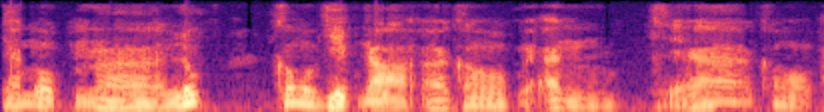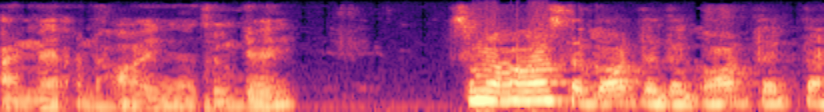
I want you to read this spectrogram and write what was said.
Có một uh, lúc có một dịp nọ uh, có một anh uh, có một anh này anh hỏi thượng đế. Someone asked the God that the God that the,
